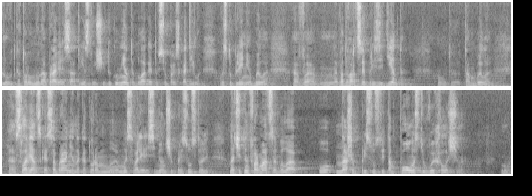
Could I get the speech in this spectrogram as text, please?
ну, вот, которому мы направили соответствующие документы, благо это все происходило, выступление было э, в, во дворце президента, вот, э, там было э, славянское собрание, на котором мы, мы с Валерием Семеновичем присутствовали, значит, информация была о нашем присутствии там полностью выхолощена. Вот.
